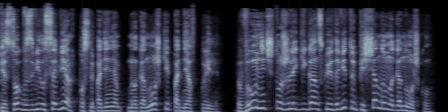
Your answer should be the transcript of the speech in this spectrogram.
Песок взвился вверх после падения многоножки, подняв пыль. Вы уничтожили гигантскую ядовитую песчаную многоножку.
